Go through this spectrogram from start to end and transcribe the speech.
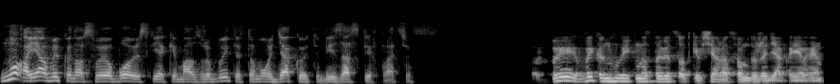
Ну а я виконав свої обов'язки, які мав зробити. Тому дякую тобі за співпрацю. Ви виконали їх на 100%. Ще раз вам дуже дякую, Євген.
